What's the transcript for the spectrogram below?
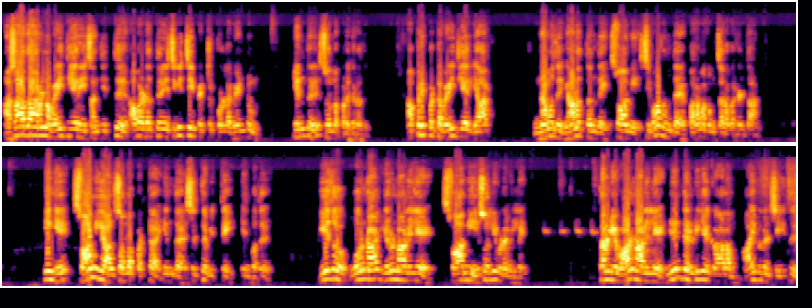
அசாதாரண வைத்தியரை சந்தித்து அவரிடத்திலே சிகிச்சை பெற்றுக் கொள்ள வேண்டும் என்று சொல்லப்படுகிறது. அப்படிப்பட்ட வைத்தியர் யார்? நமது ஞானத்தந்தை சுவாமி சிவானந்த பரமஹம்சர் அவர்கள்தான். இங்கே சுவாமியால் சொல்லப்பட்ட இந்த சித்த வித்தை என்பது ஏதோ ஒரு நாள் இரு நாளிலே சுவாமி சொல்லிவிடவில்லை. தன்னுடைய வாழ்நாளிலே நீண்ட நெடிய காலம் ஆய்வுகள் செய்து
